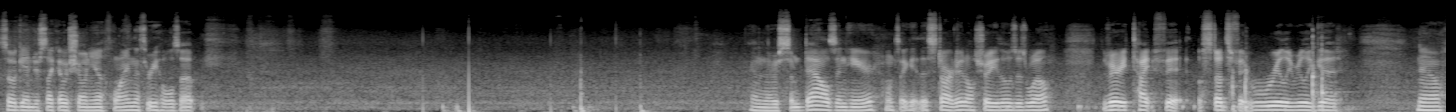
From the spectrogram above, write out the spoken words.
So again, just like I was showing you, line the three holes up. And there's some dowels in here. Once I get this started, I'll show you those as well. Very tight fit. The studs fit really, really good. Now,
